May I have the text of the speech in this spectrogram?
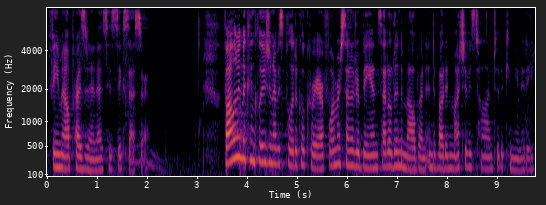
female president as his successor. Following the conclusion of his political career, former Senator Beahan settled into Melbourne and devoted much of his time to the community.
